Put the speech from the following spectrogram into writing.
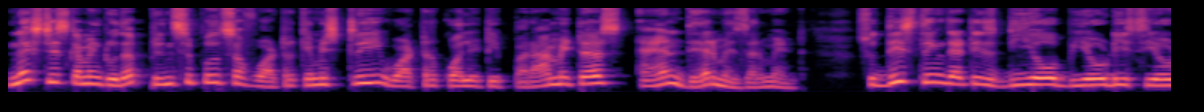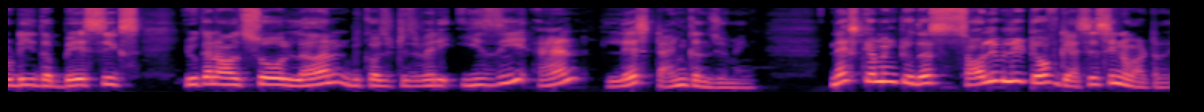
Next is coming to the principles of water chemistry water quality parameters and their measurement. So this thing that is do bod cod the basics you can also learn because it is very easy and less time consuming. Next coming to the solubility of gases in water.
